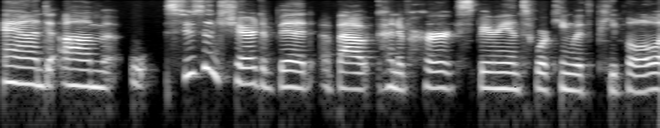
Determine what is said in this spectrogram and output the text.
And um, Susan shared a bit about kind of her experience working with people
